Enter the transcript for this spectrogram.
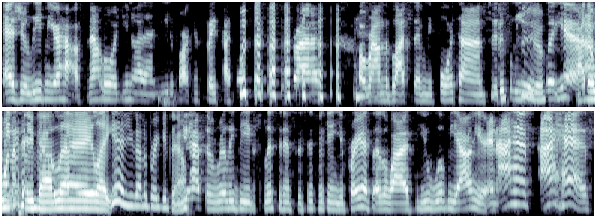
as you're leaving your house. Now, Lord, you know that I need a parking space. I don't drive around the block 74 times. Just please. But yeah, I don't want to pay valet. Like, yeah, you got to break it down. You have to really be explicit and specific in your prayers. Otherwise, you will be out here. And I have, I have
